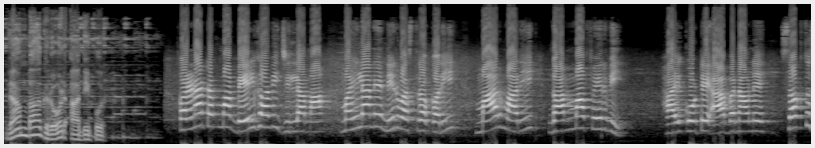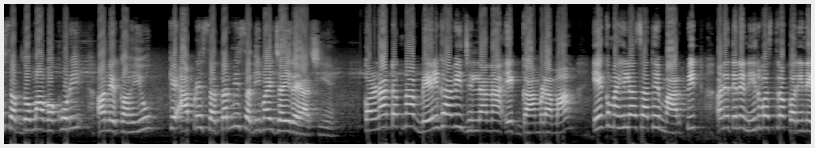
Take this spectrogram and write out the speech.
Rambag road, Adipur. કર્ણાટકમાં બેલગાવી જિલ્લામાં મહિલાને નિર્વસ્ત્ર કરી માર મારી ગામમાં ફેરવી. હાઈકોર્ટે આ બનાવને સખ્ત શબ્દોમાં વખોડી અને કહ્યું કે આપણે સત્તરમી સદીમાં જઈ રહ્યા છીએ. કર્ણાટકના બેલગાવી જિલ્લાના એક ગામડામાં એક મહિલા સાથે મારપીટ અને તેને નિર્વસ્ત્ર કરીને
